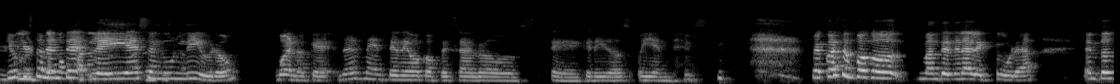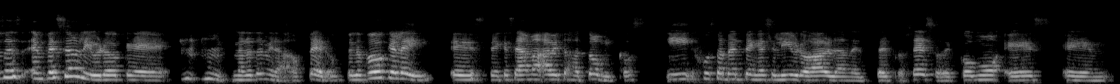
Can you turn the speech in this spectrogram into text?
Yo justamente leí eso en un libro, bueno, que realmente debo confesar los eh, queridos oyentes. Me cuesta un poco mantener la lectura. Entonces empecé un libro que no lo he terminado, pero de lo poco que leí, este, que se llama Hábitos Atómicos, y justamente en ese libro hablan del, proceso, de cómo es, em,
